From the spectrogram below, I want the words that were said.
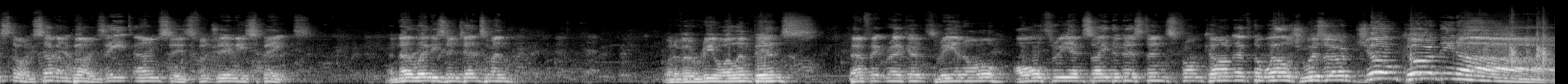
stone, seven pounds, eight ounces for Jamie Speight. And now, ladies and gentlemen, one of our Rio Olympians, perfect record, 3 0, all three inside the distance from Cardiff, the Welsh wizard, Joe Cordina.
